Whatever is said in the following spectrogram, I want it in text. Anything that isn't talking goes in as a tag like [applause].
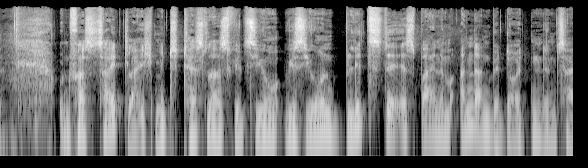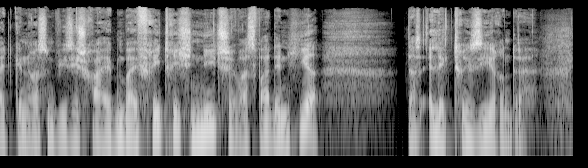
Und fast zeitgleich Gleich mit Teslas Vision blitzte es bei einem anderen bedeutenden Zeitgenossen, wie Sie schreiben, bei Friedrich Nietzsche. Was war denn hier das Elektrisierende?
